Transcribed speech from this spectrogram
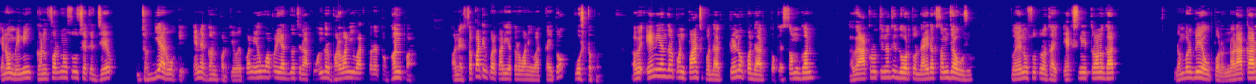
એનો મિનિંગ ઘનફળનો શું છે કે જે જગ્યા રોકે, એને ઘનફળ કહેવાય. પણ એવું આપણે યાદ નથી રાખવું. અંદર ભરવાની વાત કરે તો ઘનફળ અને સપાટી પર કાર્ય કરવાની વાત થાય તો પૃષ્ઠફળ હવે એની અંદર પણ પાંચ પદાર્થ. પહેલો પદાર્થ તો કે સમઘન. હવે આકૃતિ નથી દોરતો ડાયરેક્ટ સમજાવું છું. તો એનું સૂત્ર થાય એક્સની ત્રણ ઘાત. નંબર બે ઉપર નળાકાર.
